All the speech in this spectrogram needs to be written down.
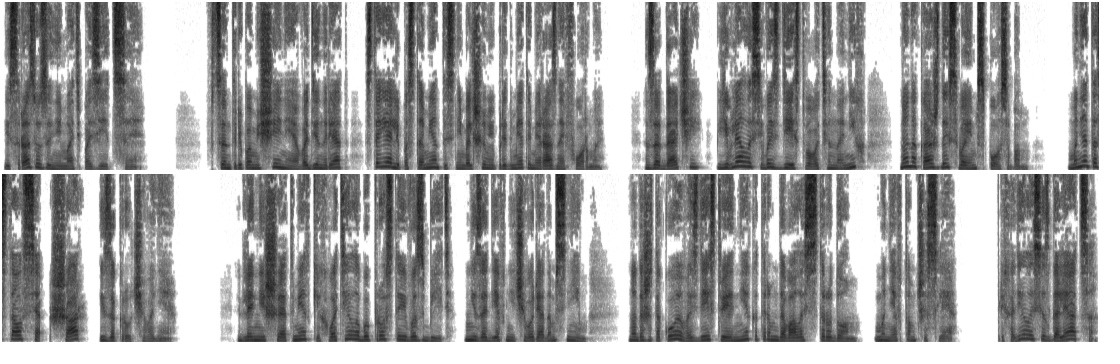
и сразу занимать позиции. В центре помещения в один ряд стояли постаменты с небольшими предметами разной формы. Задачей являлось воздействовать на них — но на каждый своим способом. Мне достался шар и закручивание. Для низшей отметки хватило бы просто его сбить, не задев ничего рядом с ним, но даже такое воздействие некоторым давалось с трудом, мне в том числе. Приходилось изгаляться,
